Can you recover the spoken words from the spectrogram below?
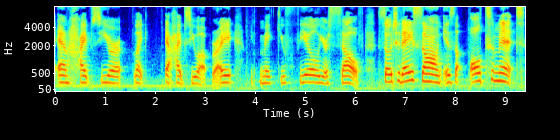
and hypes your like it hypes you up, right? Make you feel yourself. So today's song is the ultimate.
